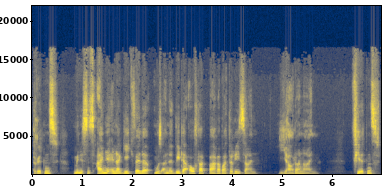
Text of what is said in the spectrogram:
Drittens. Mindestens eine Energiequelle muss eine wiederaufladbare Batterie sein. Ja oder nein? Viertens.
